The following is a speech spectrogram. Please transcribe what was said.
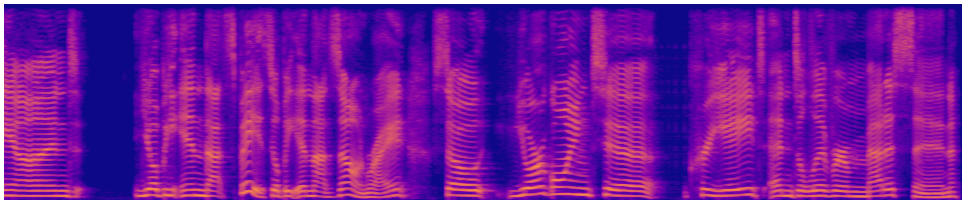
and you'll be in that space, you'll be in that zone, right? So you're going to create and deliver medicine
